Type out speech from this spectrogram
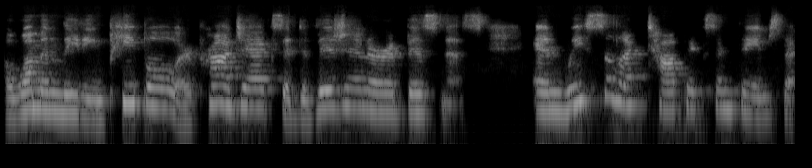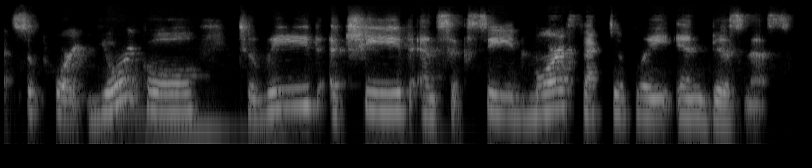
a woman leading people or projects, a division or a business. And we select topics and themes that support your goal to lead, achieve, and succeed more effectively in business.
